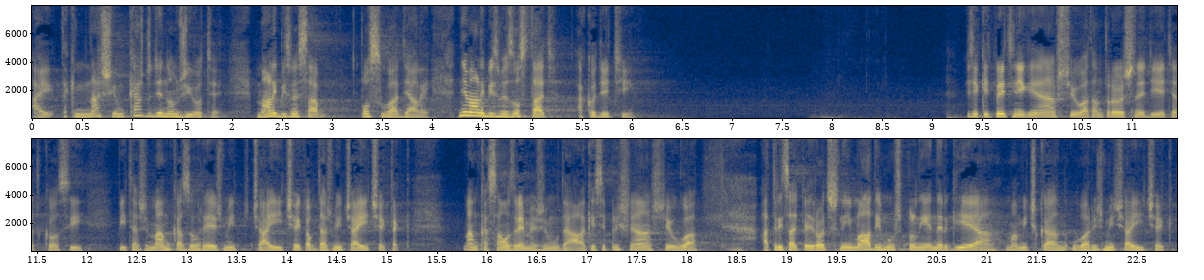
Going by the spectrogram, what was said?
aj takým našim každodennom živote. Mali by sme sa posúvať ďalej. Nemali by sme zostať ako deti. Viete, keď príjete niekde na návštevu a tam trojročné dieťatko si pýta, že mamka, zohrieš mi čajíček a dáš mi čajíček, tak mamka samozrejme, že mu dá. Ale keď ste prišli na návštevu a, a 35-ročný mladý muž plný energie a mamička, uvaríš mi čajíček,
